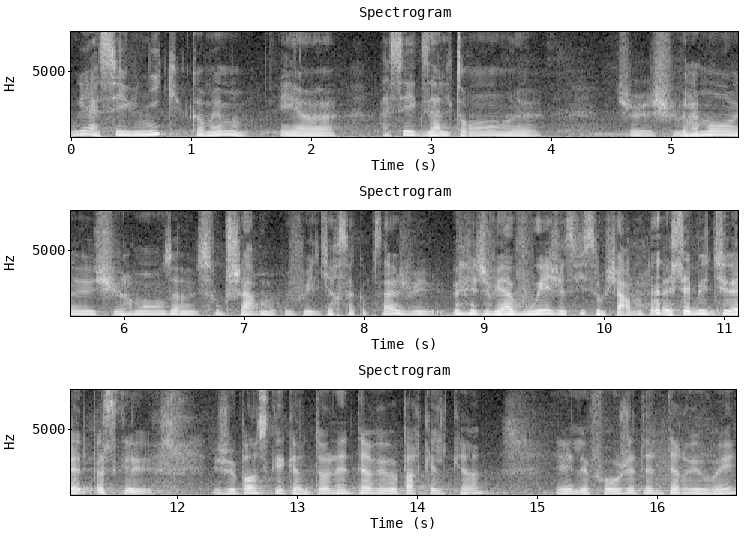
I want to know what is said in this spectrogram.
oui, assez unique quand même. Et assez exaltant. Euh, je, suis vraiment, euh, je suis vraiment euh, sous le charme. Je vais le dire ça comme ça. Je vais, je vais avouer, je suis sous le charme. C'est mutuel parce que je pense que quand on est interviewé par quelqu'un, et les fois où j'étais interviewé,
